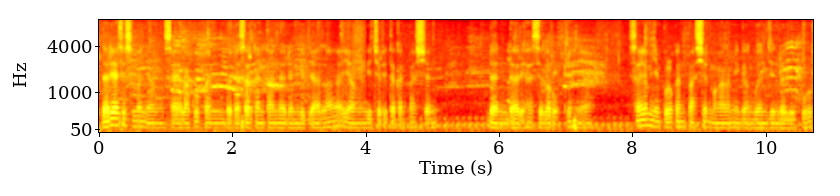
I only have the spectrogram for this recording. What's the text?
Dari asesmen yang saya lakukan berdasarkan tanda dan gejala yang diceritakan pasien, dan dari hasil rukyahnya, saya menyimpulkan pasien mengalami gangguan jin leluhur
